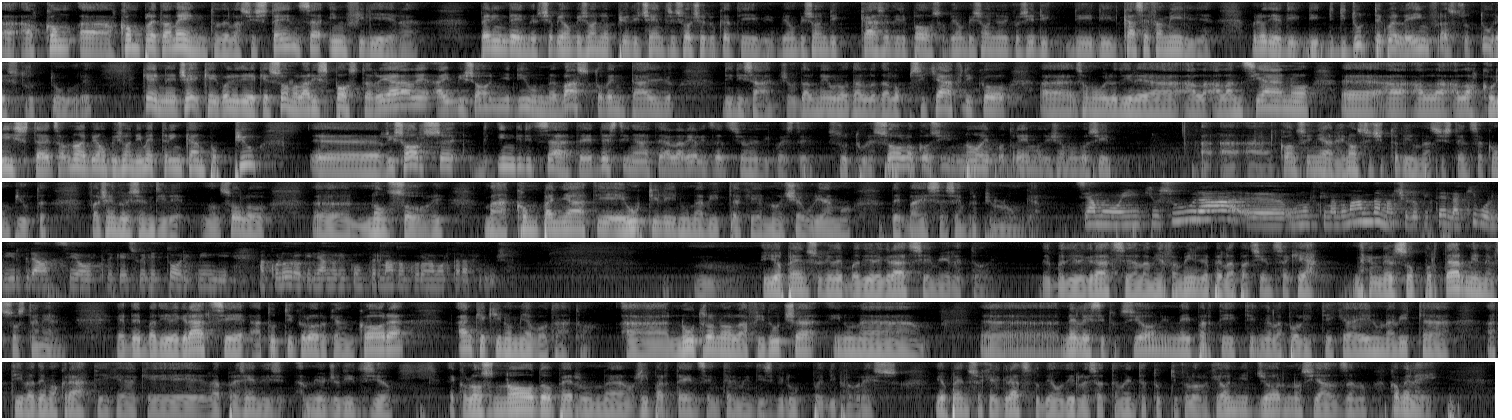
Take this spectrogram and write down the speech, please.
al, com, al completamento dell'assistenza in filiera. Per intenderci abbiamo bisogno più di centri socio-educativi, abbiamo bisogno di case di riposo, abbiamo bisogno di, così, di, di, di case famiglie, voglio dire, di, tutte quelle infrastrutture e strutture che, che, dire, che sono la risposta reale ai bisogni di un vasto ventaglio di disagio, dal neuro, dal, dallo psichiatrico eh, insomma, voglio dire, a, a, all'anziano, eh, all'alcolista, insomma, noi abbiamo bisogno di mettere in campo più eh, risorse indirizzate e destinate alla realizzazione di queste strutture. Solo così noi potremo, diciamo così, a, a, a consegnare ai nostri cittadini un'assistenza compiuta, facendoli sentire non solo eh, non soli, ma accompagnati e utili in una vita che noi ci auguriamo debba essere sempre più lunga. Siamo in chiusura, eh, un'ultima domanda, Marcello Pittella, a chi vuol dire grazie oltre che ai suoi elettori, quindi a coloro che gli hanno riconfermato ancora una volta la fiducia? Mm, io penso che debba dire grazie ai miei elettori, debba dire grazie alla mia famiglia per la pazienza che ha nel sopportarmi e nel sostenermi. E debba dire grazie a tutti coloro che ancora, anche chi non mi ha votato, uh, nutrono la fiducia in una eh, nelle istituzioni, nei partiti, nella politica e in una vita attiva democratica che rappresenti, a mio giudizio, ecco, lo snodo per una ripartenza in termini di sviluppo e di progresso. Io penso che il grazie dobbiamo dirlo esattamente a tutti coloro che ogni giorno si alzano come lei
